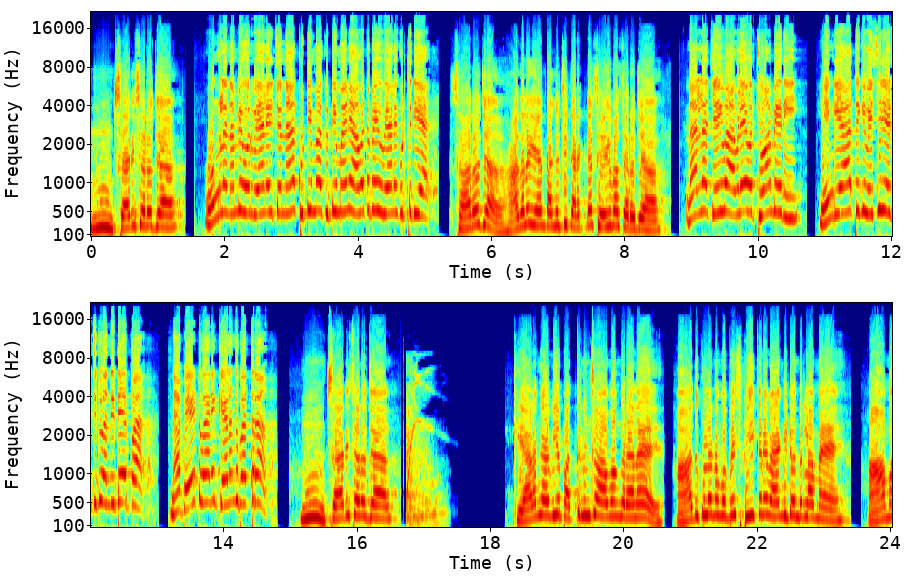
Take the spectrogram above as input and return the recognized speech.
ம் சரி சரோஜா. உங்களை நம்பி ஒரு வேலையை சொன்னா குட்டிமா குட்டிமான்னு அவட்ட போய் வேலை கொடுத்துட்டியே. சரோஜா அதெல்லாம் என் தங்கச்சி கரெக்டா செய்வா சரோஜா. நல்லா செய்வா அவளே ஒரு சோம்பேறி எங்கேயாத்துக்கு வெச்சிரி அடிச்சிட்டு வந்துட்டே இருப்பா நான் போயிட்டு வரேன் கிழங்கு பத்திரம் ம் சரி சரோஜா. கிழங்கு அவிய பத்து நிமிஷம் ஆகுங்கிறாளே அதுக்குள்ள நம்ம போய் ஸ்பீக்கரே வாங்கிட்டு வந்துடலாமே. ஆமா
